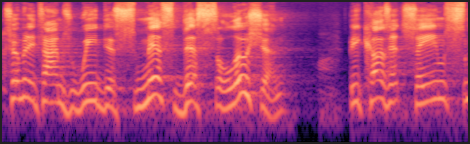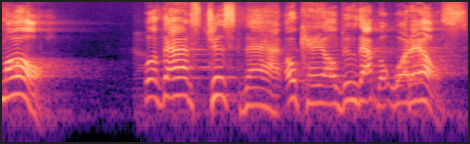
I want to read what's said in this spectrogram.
Too many times we dismiss this solution because it seems small. Well, that's just that. Okay, I'll do that, but what else?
